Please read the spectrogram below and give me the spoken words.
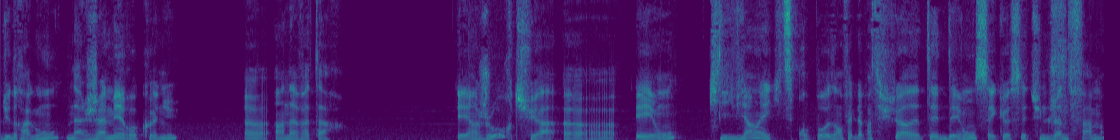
du dragon n'a jamais reconnu un avatar. Et un jour, tu as euh, Éon qui vient et qui se propose. En fait, la particularité d'Éon, c'est que c'est une jeune femme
